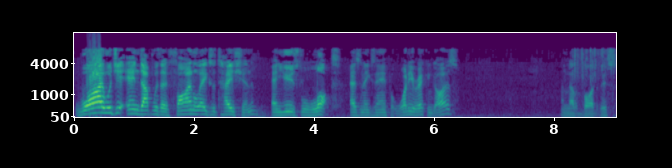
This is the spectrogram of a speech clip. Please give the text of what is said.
Why would you end up with a final exhortation and use Lot as an example? What do you reckon, guys? Another bite of this.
